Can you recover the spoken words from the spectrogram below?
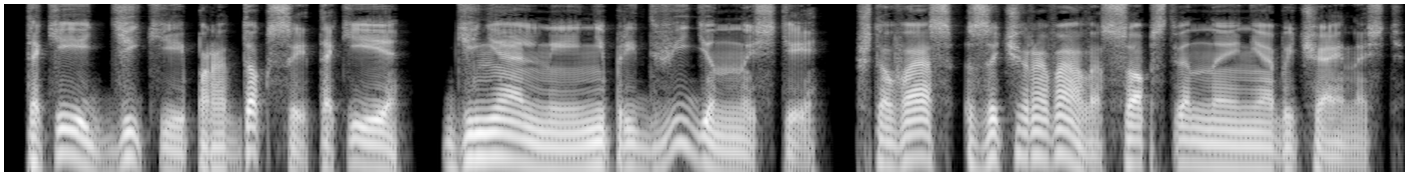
— такие дикие парадоксы, такие гениальные непредвиденности, что вас зачаровала собственная необычайность.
